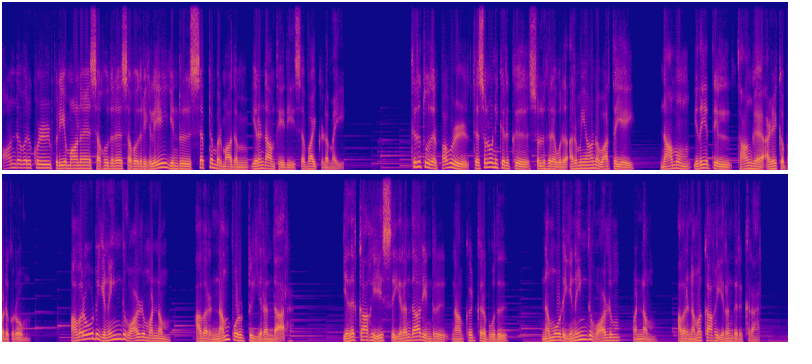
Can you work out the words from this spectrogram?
ஆண்டவருக்குள் பிரியமான சகோதர சகோதரிகளே இன்று செப்டம்பர் மாதம் இரண்டாம் தேதி செவ்வாய்க்கிழமை. திருத்தூதர் பவுல் தெசலோனிக்கருக்கு சொல்லுகிற ஒரு அருமையான வார்த்தையை நாமும் இதயத்தில் தாங்க அழைக்கப்படுகிறோம். அவரோடு இணைந்து வாழும் வண்ணம் அவர் நம் பொருட்டு இறந்தார். எதற்காக இயேசு இறந்தார் என்று நாம் கேட்கிற போது நம்மோடு இணைந்து வாழும் வண்ணம் அவர் நமக்காக இறந்திருக்கிறார்.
